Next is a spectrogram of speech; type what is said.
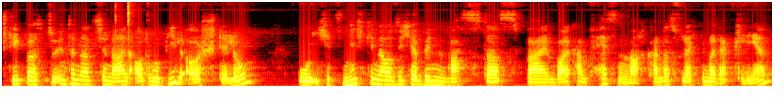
steht was zur internationalen Automobilausstellung, wo ich jetzt nicht genau sicher bin, was das beim Wahlkampf Hessen macht. Kann das vielleicht jemand erklären?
